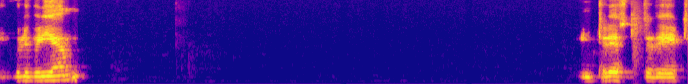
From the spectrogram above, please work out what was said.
Equilibrium interest rate.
